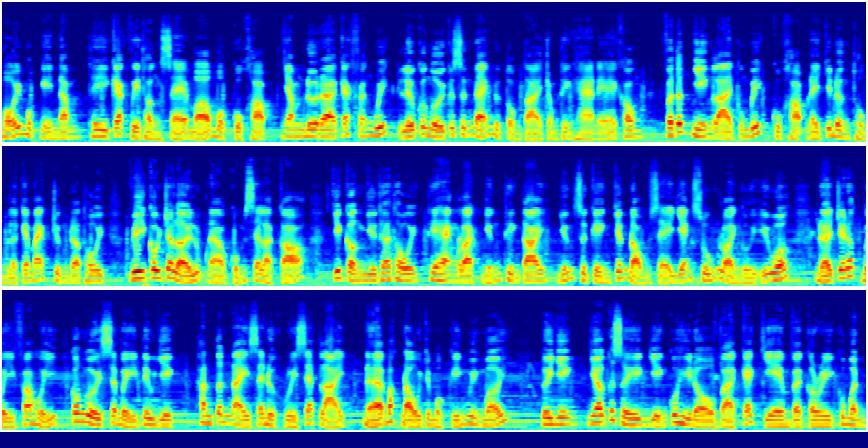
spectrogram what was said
Mỗi 1.000 năm thì các vị thần sẽ mở một cuộc họp nhằm đưa ra các phán quyết liệu con người có xứng đáng được tồn tại trong thiên hà này hay không. Và tất nhiên lại cũng biết cuộc họp này chỉ đơn thuần là cái mát trưng ra thôi, vì câu trả lời lúc nào cũng sẽ là có. Chỉ cần như thế thôi thì hàng loạt những thiên tai, những sự kiện chấn động sẽ giáng xuống loài người yếu ớt để trái đất bị phá hủy, con người sẽ bị tiêu diệt, hành tinh này sẽ được reset lại để bắt đầu cho một kỷ nguyên mới. Tuy nhiên, nhờ có sự hiện diện của Hido và các chị em Valkyrie của mình,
